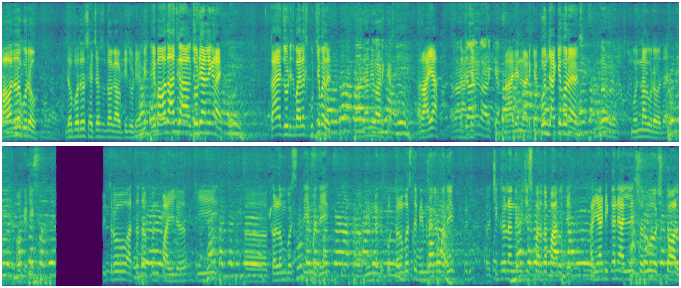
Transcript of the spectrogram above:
बावा दादा गुरव. जबरदस्त ह्याच्या सुद्धा गावठी जोडी आहे. मी- ए बाबा आज जोडी आणली का नाही? काय जोडीत बैलात कुठची बैल आहेत? राजा आणि लाडक्या. राया राजा आणि लाडक्या. राजा आणि लाडक्या. कोण? जाकी कोण आहे? पुन्हा गुरव. मुन्ना गुरवत आहे. ओके ठीक आहे. मित्रो आताच आपण पाहिलं की अ, कळंबस्तेमध्ये अ, भीमनगर कळंबस्ते भीमनगरमध्ये अ, चिखल नांगरणीची स्पर्धा पार होते. आणि या ठिकाणी आलेले सर्व स्टॉल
